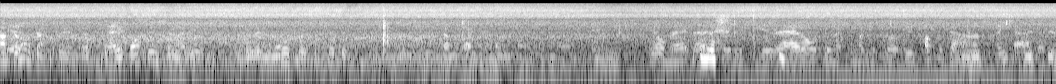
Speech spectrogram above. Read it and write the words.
After all, actually, the boss inside here, within the notebook, it's got this stamp like Your mate there, you're there ultimately when you go to your pocket down. Think out of it.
